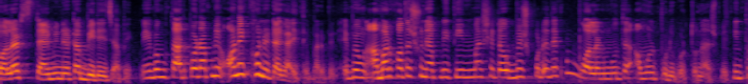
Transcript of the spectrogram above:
গলার স্ট্যামিনাটা বেড়ে যাবে এবং তারপর আপনি অনেকক্ষণ এটা গাইতে পারবেন। এবং আমার কথা শুনে আপনি তিন মাস এটা অভ্যেস করে দেখুন, গলার মধ্যে আমূল পরিবর্তন আসবে। কিন্তু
